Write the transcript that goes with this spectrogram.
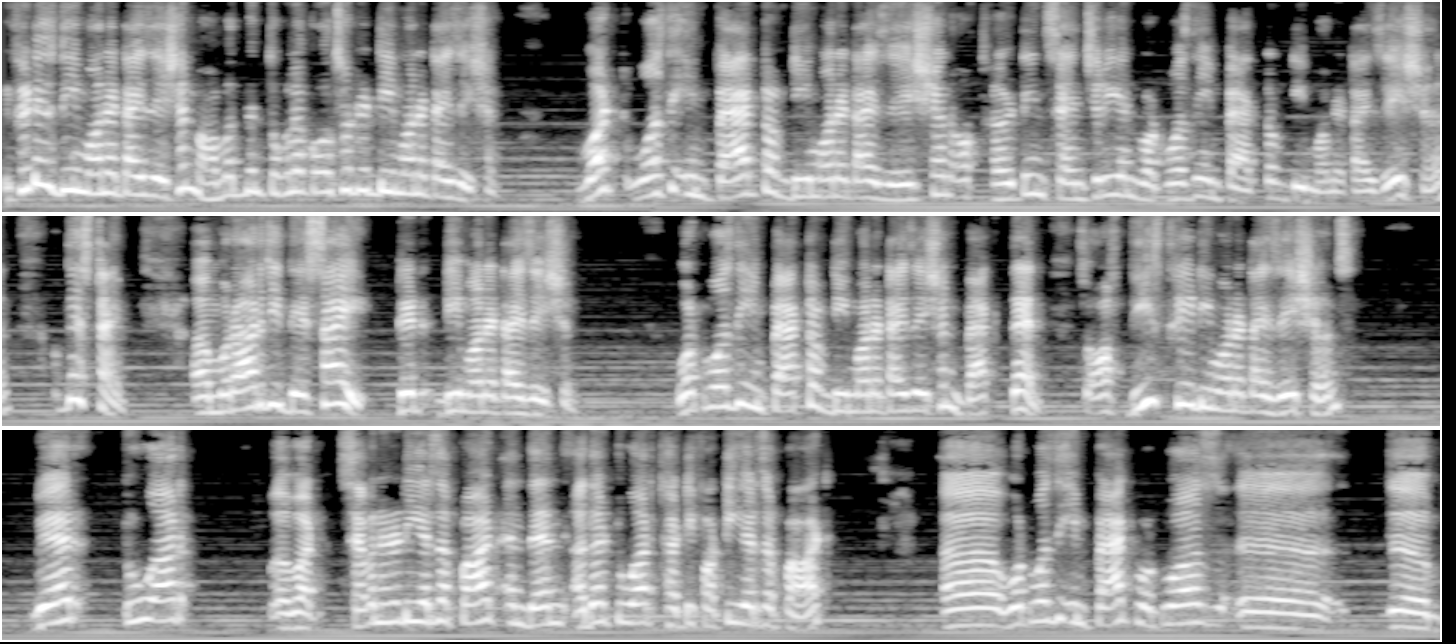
If it is demonetization, Muhammad bin Tughlaq also did demonetization. What was the impact of demonetization of 13th century and what was the impact of demonetization of this time? Uh, Desai did demonetization. What was the impact of demonetization back then? So of these three demonetizations, where two are uh, what 700 years apart and then other two are 30 40 years apart uh, what was the impact, what was uh, the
